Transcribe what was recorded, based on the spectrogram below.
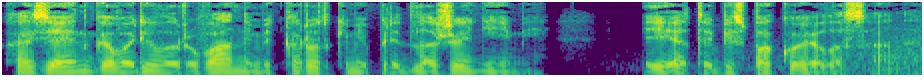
Хозяин говорил рваными, короткими предложениями, и это беспокоило Сана.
